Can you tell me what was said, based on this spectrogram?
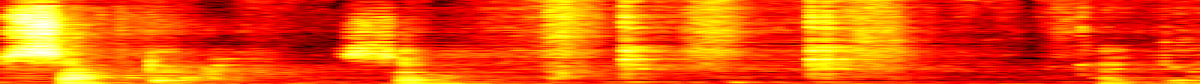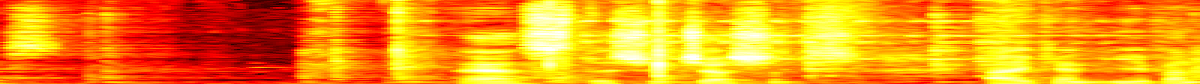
softer so like this that's the suggestions. I can even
